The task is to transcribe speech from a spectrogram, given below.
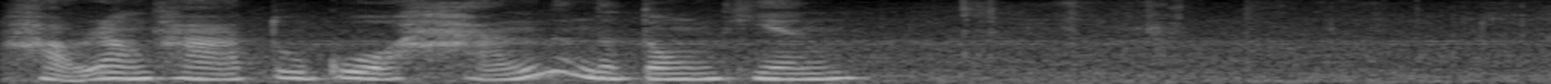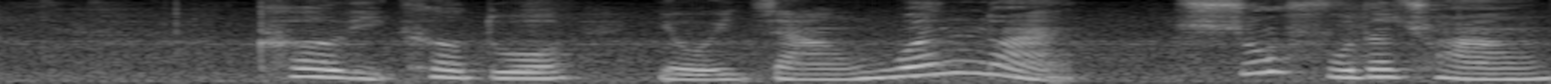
好让他度过寒冷的冬天。克里克多有一张温暖、舒服的床，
